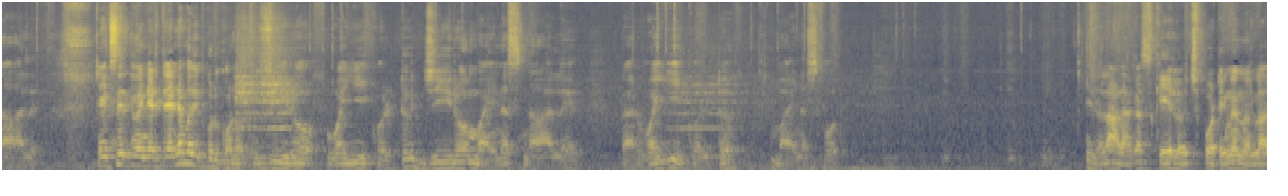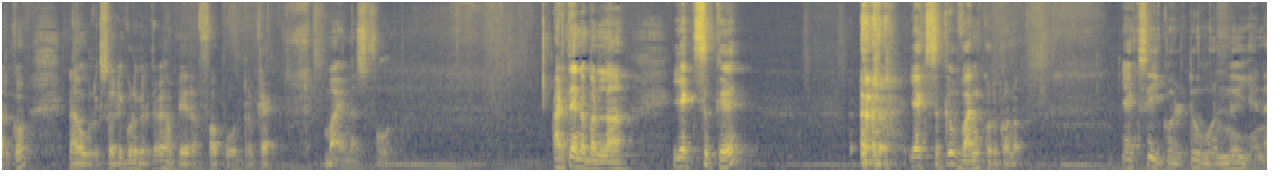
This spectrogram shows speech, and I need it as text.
நாலு. எக்ஸ் இருக்க வேண்டிய இடத்துல என்ன மதிப்பு கொடுக்கணும்? Zero y equal to zero minus நாலு. வேறு y equal to minus four இதெல்லாம் அழகாக ஸ்கேல் வச்சு போட்டிங்கன்னா நல்லாயிருக்கும். நான் உங்களுக்கு சொல்லிக் கொடுக்குறதுக்காக அப்படியே ரஃபாக போட்டிருக்கேன். மைனஸ் ஃபோர் அடுத்து என்ன பண்ணலாம்? எக்ஸுக்கு எக்ஸுக்கு ஒன் கொடுக்கணும். எக்ஸ் ஈக்குவல் டு ஒன்று என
